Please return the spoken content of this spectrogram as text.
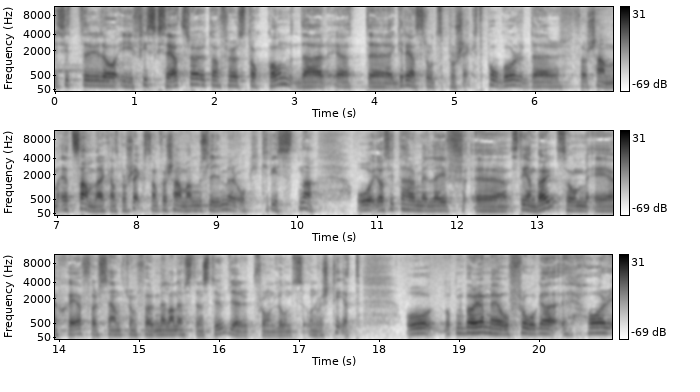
Vi sitter idag i Fisksätra utanför Stockholm där ett eh, gräsrotsprojekt pågår. Där för sam ett samverkansprojekt som för samman muslimer och kristna. Och jag sitter här med Leif eh, Stenberg som är chef för Centrum för Mellanösternstudier från Lunds universitet. Och låt mig börja med att fråga, har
